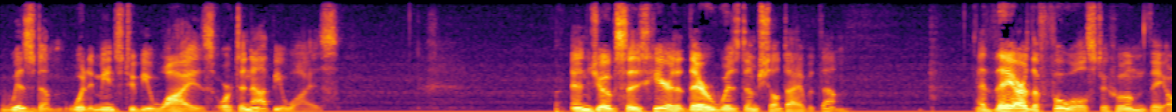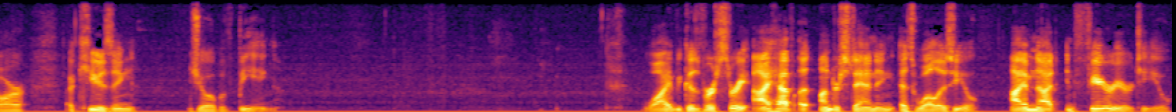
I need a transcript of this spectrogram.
wisdom, what it means to be wise or to not be wise. And Job says here that their wisdom shall die with them. And they are the fools to whom they are accusing Job of being. Why? Because verse 3 I have understanding as well as you. I am not inferior to you.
